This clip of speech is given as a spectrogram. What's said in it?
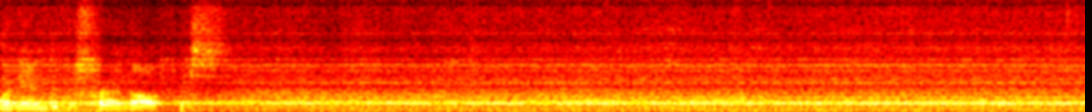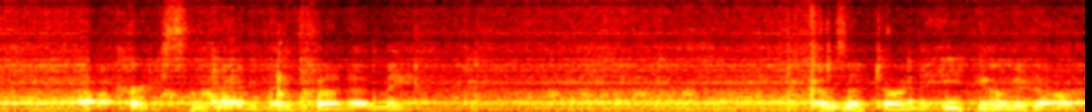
Went into the front office. person daddy made fun of me because I turned the heat unit on.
